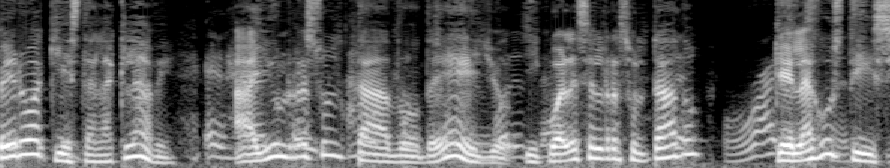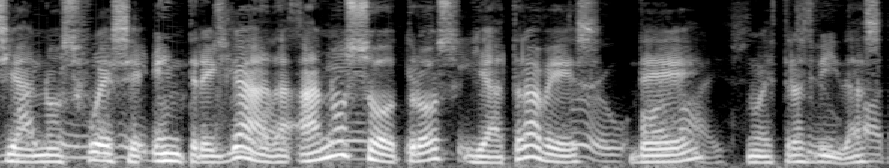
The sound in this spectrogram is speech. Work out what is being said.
Pero aquí está la clave. Hay un resultado de ello. ¿Y cuál es el resultado? Que la justicia nos fuese entregada a nosotros y a través de nuestras vidas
